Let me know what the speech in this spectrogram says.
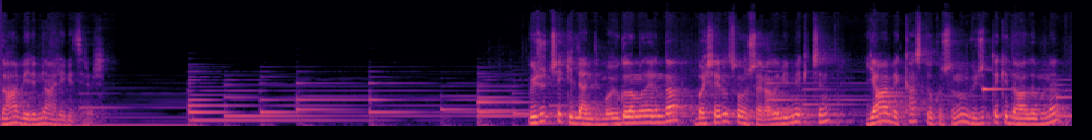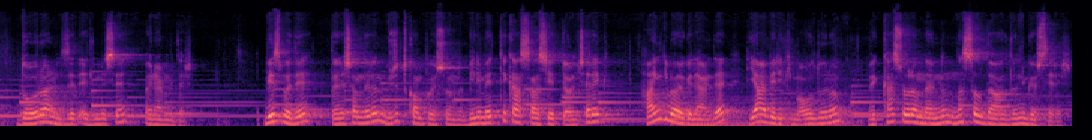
daha verimli hale getirir. Vücut şekillendirme uygulamalarında başarılı sonuçlar alabilmek için yağ ve kas dokusunun vücuttaki dağılımını doğru analiz edilmesi önemlidir. Bizbody, danışanların vücut kompozisyonunu milimetrik hassasiyetle ölçerek hangi bölgelerde yağ birikimi olduğunu ve kas oranlarının nasıl dağıldığını gösterir.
